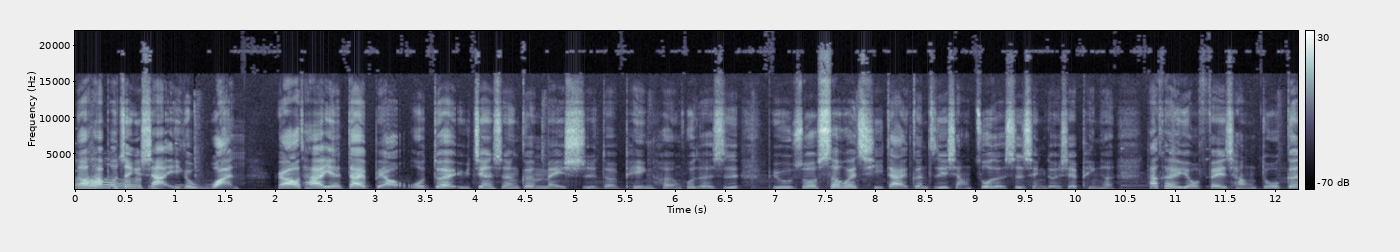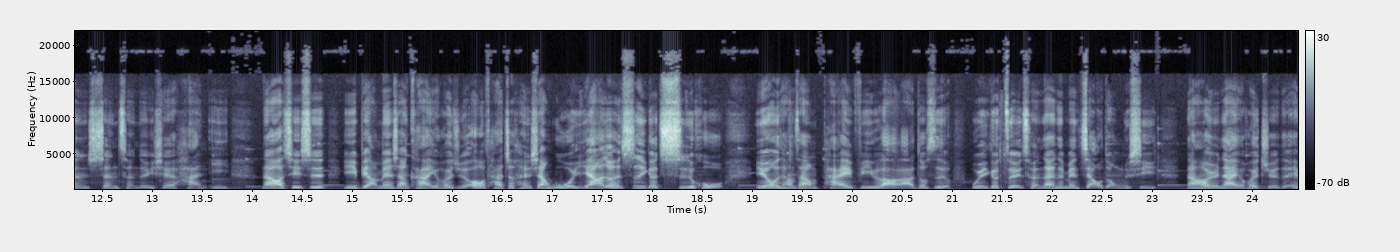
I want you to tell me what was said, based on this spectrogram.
然后它不仅像一个碗。然后它也代表我对于健身跟美食的平衡，或者是比如说社会期待跟自己想做的事情的一些平衡，它可以有非常多更深层的一些含义。然后其实以表面上看，也会觉得哦，它就很像我一样，就是一个吃货，因为我常常拍 vlog 啊，都是我一个嘴唇在那边嚼东西，然后人家也会觉得，哎，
